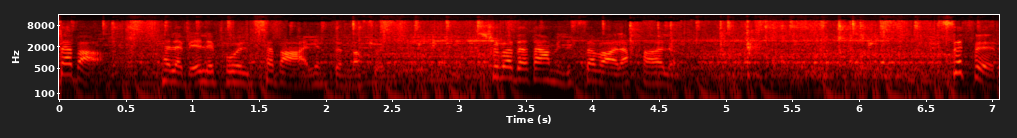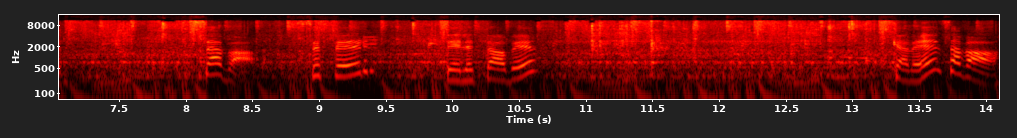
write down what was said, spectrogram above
سبعة. هلا بيقلي فول سبعة علامة النصر شو بدها تعمل السبعة لحالها؟ صفر. سبعة. صفر. ثالث طابة. كمان سبعة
